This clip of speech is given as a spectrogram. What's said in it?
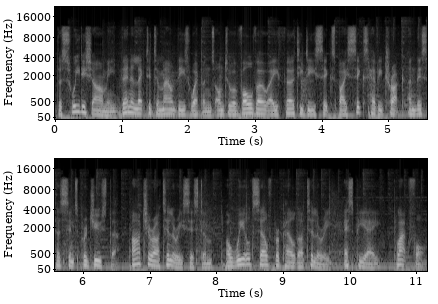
The Swedish Army then elected to mount these weapons onto a Volvo A30D 6x6 heavy truck and this has since produced the Archer Artillery System, a wheeled self-propelled artillery SPA, platform.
